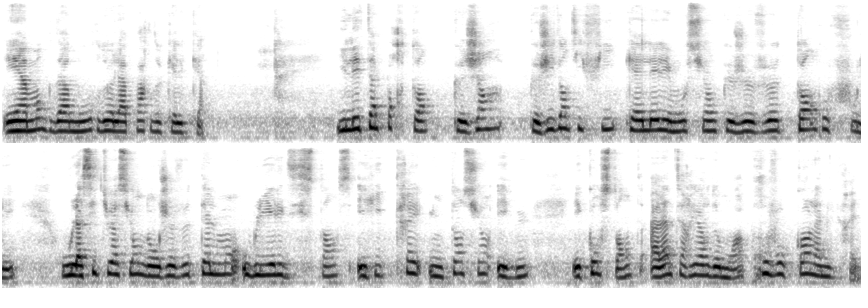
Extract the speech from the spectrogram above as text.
et un manque d'amour de la part de quelqu'un. Il est important que j'identifie quelle est l'émotion que je veux tant refouler ou la situation dont je veux tellement oublier l'existence et qui crée une tension aiguë et constante à l'intérieur de moi, provoquant la migraine.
